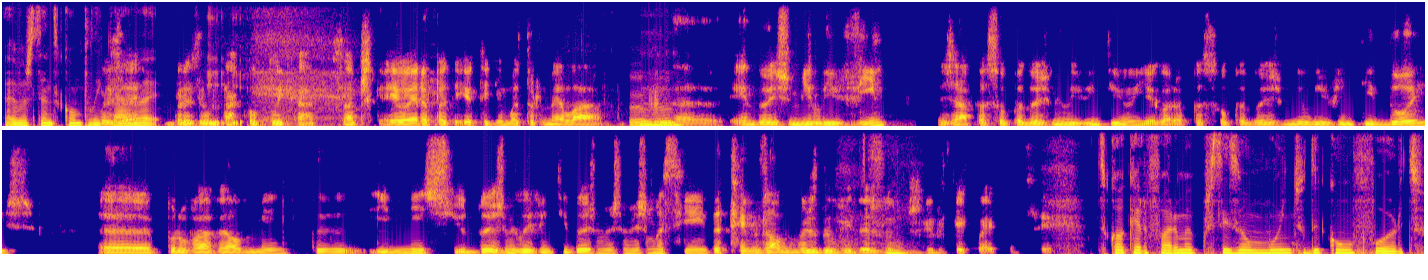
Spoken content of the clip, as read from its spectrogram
bastante complicada. Pois é, o Brasil está complicado. Sabes que eu, era para, eu tinha uma turnê lá uh, em 2020, já passou para 2021 e agora passou para 2022 Uh, provavelmente início de 2022, mas mesmo assim ainda temos algumas dúvidas. Sim. Vamos ver o que é que vai acontecer. De qualquer forma, precisam muito de conforto.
